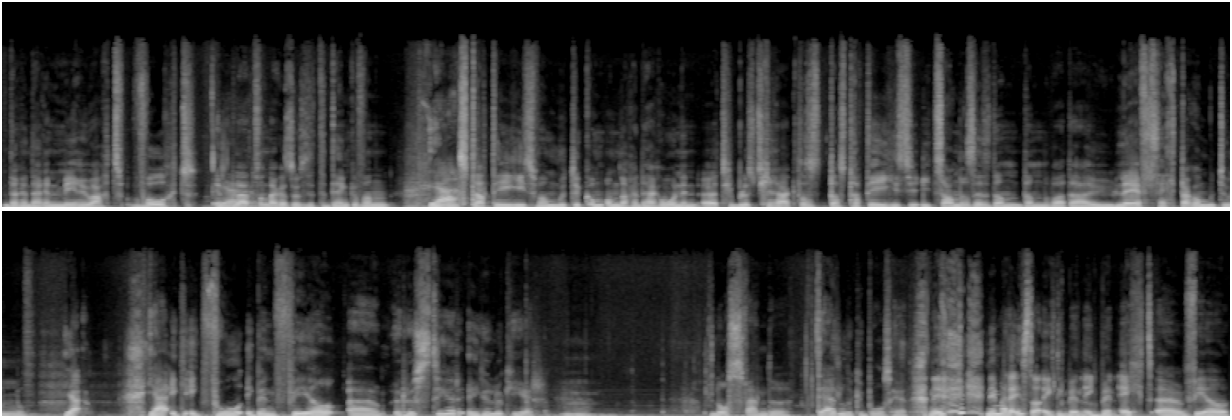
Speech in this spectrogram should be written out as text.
dat je daarin meer je hart volgt, in plaats van dat je zo zit te denken van ja. strategisch, wat moet ik, om, omdat je daar gewoon in uitgeblust geraakt, als dat strategisch iets anders is dan, dan wat dat je lijf zegt dat je moet doen. Of... Ja, ja, ik, ik voel, ik ben veel uh, rustiger en gelukkiger. Mm. Los van de tijdelijke boosheid. Nee, nee, maar dat is wel echt. Ik ben, ik ben echt uh, veel...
